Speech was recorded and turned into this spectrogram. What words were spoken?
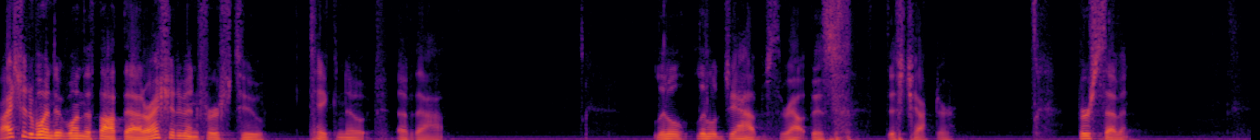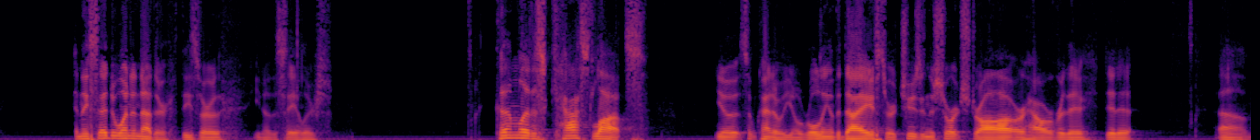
or I should have been the one that thought that, or I should have been first to take note of that. little, little jabs throughout this, this chapter. Verse 7. And they said to one another, these are, you know, the sailors, Come, let us cast lots. You know, some kind of, you know, rolling of the dice or choosing the short straw or however they did it. Um,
